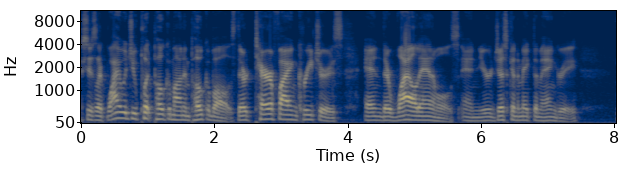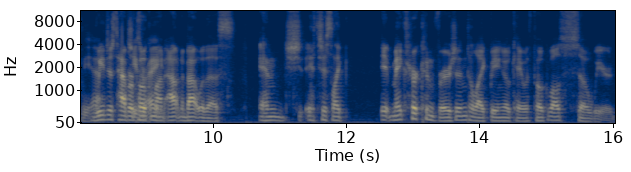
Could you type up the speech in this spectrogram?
she's like why would you put Pokemon in Pokeballs? They're terrifying creatures and they're wild animals and you're just going to make them angry Yeah, we just have our Pokemon right. out and about with us, and sh it's just like it makes her conversion to like being okay with Pokeballs so weird.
